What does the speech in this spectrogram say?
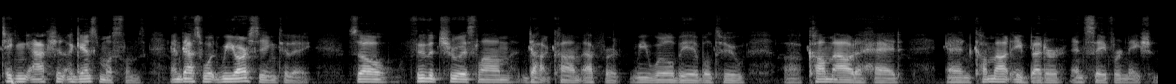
taking action against Muslims. And that's what we are seeing today. So, through the trueislam.com effort, we will be able to uh, come out ahead and come out a better and safer nation.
